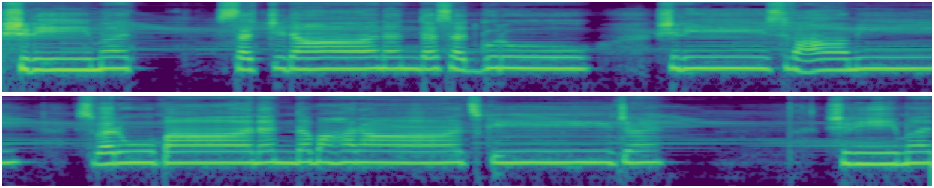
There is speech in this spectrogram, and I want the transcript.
श्रीमत सच्चिदानंद सद्गुरु श्री स्वामी स्वरूपानंद महाराज की जय. श्रीमत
